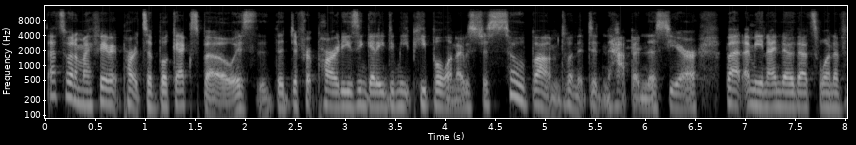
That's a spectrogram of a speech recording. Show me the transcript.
That's one of my favorite parts of Book Expo is the, the, different parties and getting to meet people. And I was just so bummed when it didn't happen this year. But I mean, I know that's one of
